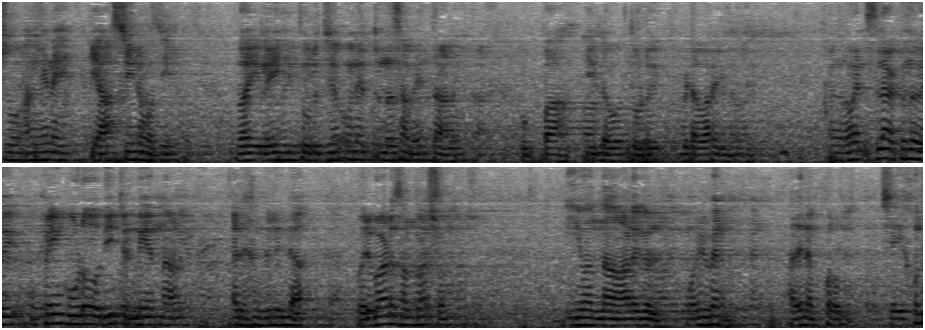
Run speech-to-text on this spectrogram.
മരിച്ചു അങ്ങനെ യാസിനോതി വൈലേഹി തുർജ ഉനെത്തുന്ന സമയത്താണ് ഉപ്പ ഈ ലോകത്തോട് വിട പറയുന്നത്. അങ്ങനെ മനസ്സിലാക്കുന്നത് ഉപ്പയും കൂടെ ഓതിയിട്ടുണ്ട് എന്നാണ്. അലഹമില്ല ഒരുപാട് സന്തോഷം. ഈ വന്ന ആളുകൾ മുഴുവൻ അതിനപ്പുറം ഷെയ്ഖുന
